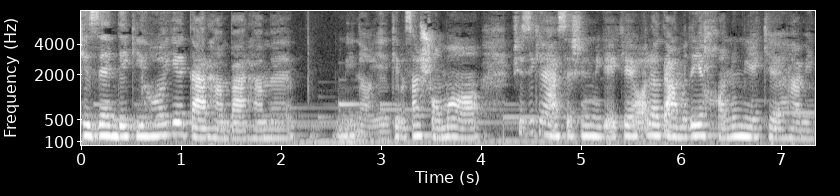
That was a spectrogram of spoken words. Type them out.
که زندگی های در هم بر همه اینا یعنی که مثلا شما چیزی که هستش این میگه که حالا در مورد یه خانومیه که همین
